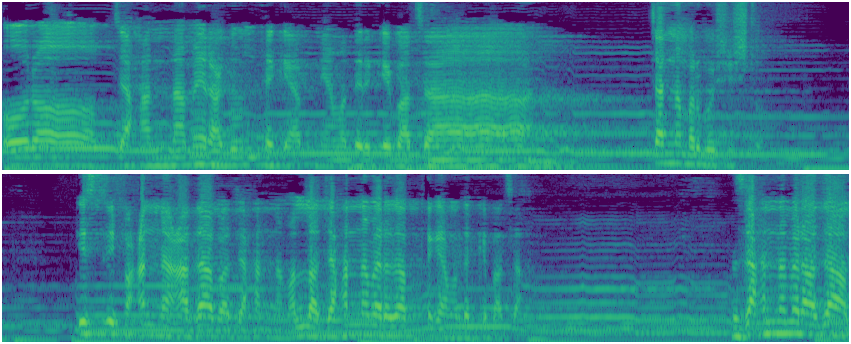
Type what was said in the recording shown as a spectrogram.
ও রব জাহান্নামের আগুন থেকে আপনি আমাদেরকে বাঁচান চার নাম্বার বৈশিষ্ট্য জাহান্নাম। আল্লাহ জাহান্নামের আজাব থেকে আমাদেরকে বাঁচান। জাহান্নামের আজাব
